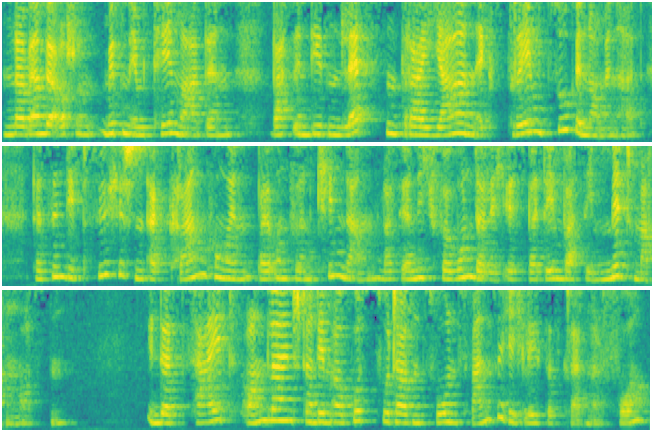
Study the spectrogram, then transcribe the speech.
Und da wären wir auch schon mitten im Thema, denn was in diesen letzten drei Jahren extrem zugenommen hat, das sind die psychischen Erkrankungen bei unseren Kindern, was ja nicht verwunderlich ist bei dem, was sie mitmachen mussten. In der Zeit online stand im August 2022, ich lese das gerade mal vor,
